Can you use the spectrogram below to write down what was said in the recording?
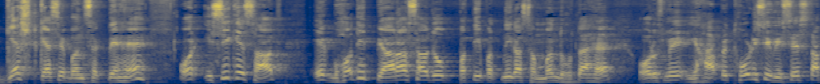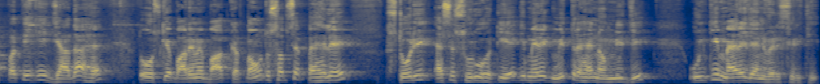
गेस्ट कैसे बन सकते हैं? और इसी के साथ एक बहुत ही प्यारा सा जो पति पत्नी का संबंध होता है और उसमें यहाँ पे थोड़ी सी विशेषता पति की ज़्यादा है तो उसके बारे में बात करता हूँ। तो सबसे पहले स्टोरी ऐसे शुरू होती है कि मेरे एक मित्र हैं नवनीत जी उनकी मैरिज एनिवर्सरी थी।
